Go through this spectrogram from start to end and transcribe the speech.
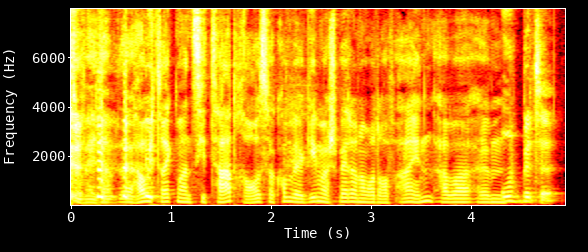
Zur Welt. Da, da hau ich direkt mal ein Zitat raus. Da kommen wir, gehen wir später nochmal drauf ein. Aber. Ähm, oh, bitte.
